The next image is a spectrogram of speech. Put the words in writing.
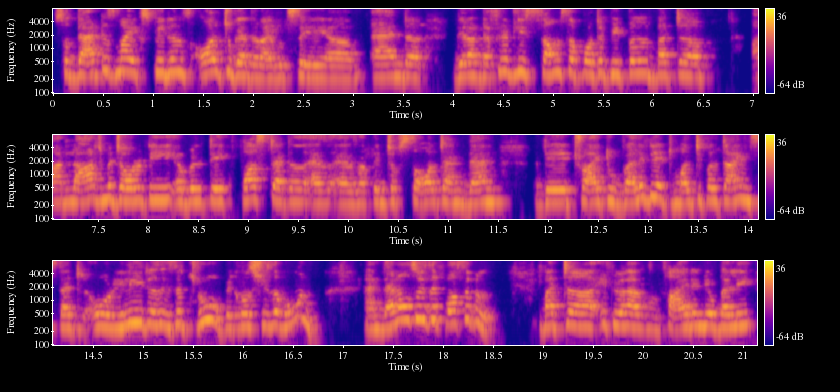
So that is my experience altogether, I would say. Uh, and uh, there are definitely some supportive people, but uh, a large majority will take first at a, as, as a pinch of salt and then they try to validate multiple times that, oh, really, is, it true? Because she's a woman. And then also, is it possible? But uh, if you have fire in your belly,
